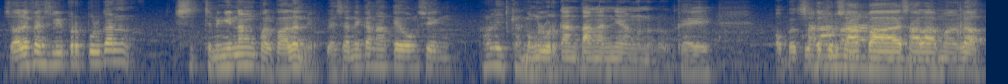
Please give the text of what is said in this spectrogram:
Soalnya fans Liverpool kan jenenge nang bal-balan yo. Biasanya kan akeh wong sing Hooligan. mengulurkan tangannya ngono lho, kayak apa Salaman. tegur sapa, salaman lah.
